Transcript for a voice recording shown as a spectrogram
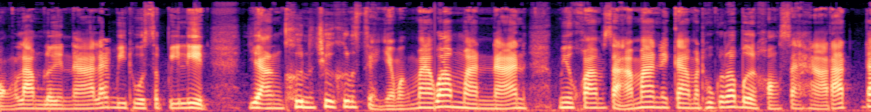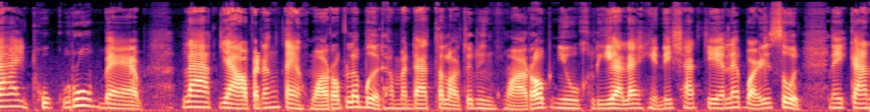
2 ลำเลยนะ และ B2 Spirit ยังขึ้นชื่อขึ้นเสียงอย่างมาก ๆ ว่ามันนั้น มีความสามารถในการบรรทุกระเบิดของสหรัฐได้ทุกรูปแบบ ลากยาวไปตั้งแต่หัวรบระเบิดธรรมดาตลอดจนถึงหัวรบนิวเคลียร์และเห็นได้ชัดเจนและบ่อยที่สุด ในการ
